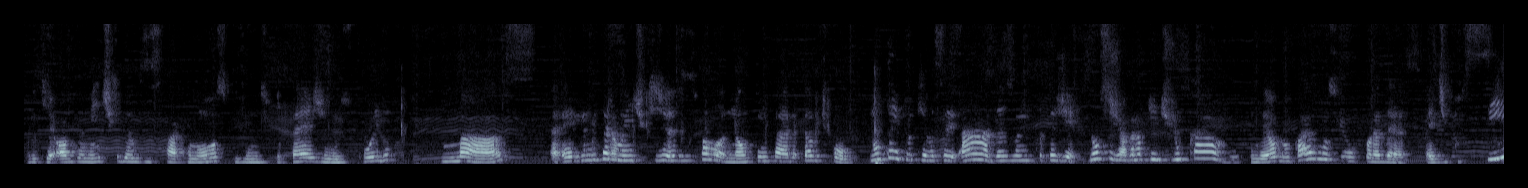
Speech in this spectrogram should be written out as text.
Porque, obviamente, que Deus está conosco, Ele nos protege, nos cuida, mas é, é literalmente o que Jesus falou, não tentar. Então, tipo, não tem porque você. Ah, Deus vai me proteger. Não se joga na frente de um carro, entendeu? Não faz uma loucura dessa. É tipo, se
